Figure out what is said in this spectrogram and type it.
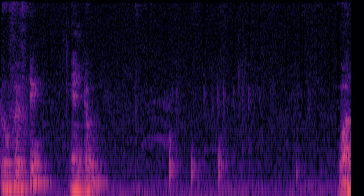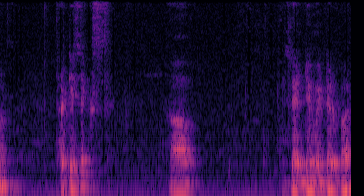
250 into 136 uh, centimeter per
